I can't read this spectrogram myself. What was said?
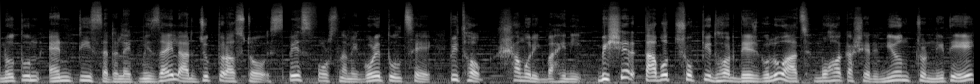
নতুন অ্যান্টি স্যাটেলাইট মিসাইল আর যুক্তরাষ্ট্র স্পেস ফোর্স নামে গড়ে তুলছে পৃথক সামরিক বাহিনী। বিশ্বের তাবৎ শক্তিধর দেশগুলো আজ মহাকাশের নিয়ন্ত্রণ নিতে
